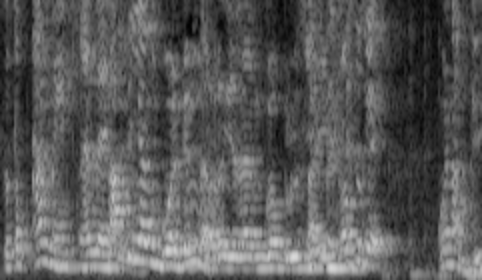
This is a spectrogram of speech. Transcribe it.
tetap aneh. Aneh Tapi sih. yang gue denger ya dan gue berusaha intro tuh kayak gue nang di,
